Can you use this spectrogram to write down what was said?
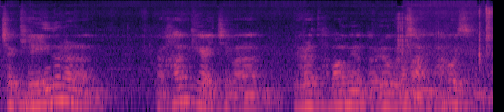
저 개인으로는 한계가 있지만 여러 다방면의 노력을 많이 하고 있습니다.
